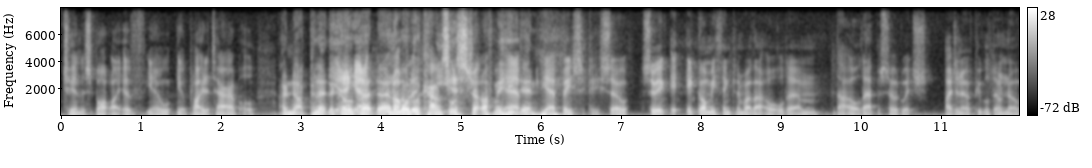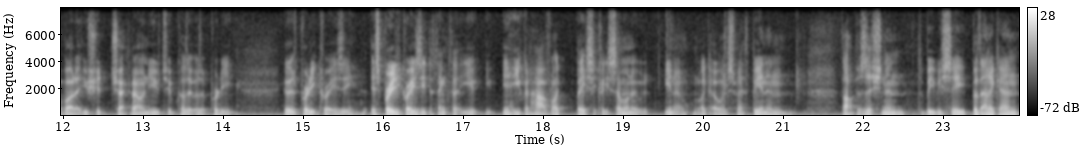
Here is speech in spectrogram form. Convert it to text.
turn the spotlight of you know you know Plaid are terrible. I'm not political, Yeah, yeah. but uh, the local polit- council's yeah. shut off my yeah, heating. Yeah, basically. So so it, it, it got me thinking about that old um that old episode, which I don't know if people don't know about it, you should check it out on YouTube because it was a pretty it was pretty crazy. It's pretty crazy to think that you, you you can have like basically someone who you know like Owen Smith being in that position in the BBC, but then again,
